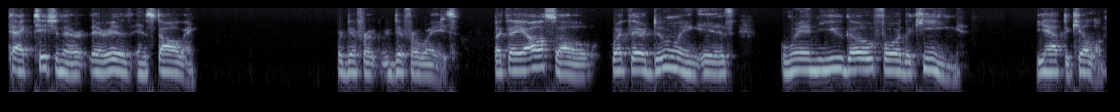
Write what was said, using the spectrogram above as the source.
tactician there, there is in stalling for different different ways. But they also what they're doing is when you go for the king, you have to kill him.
